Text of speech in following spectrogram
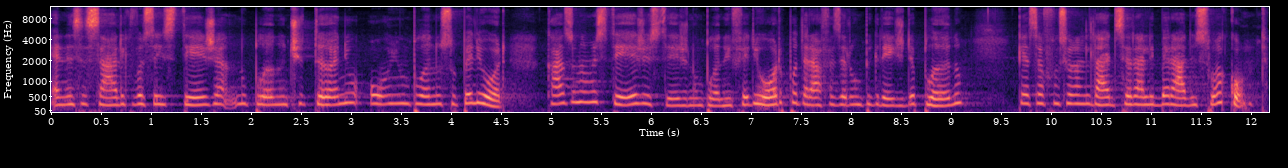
é necessário que você esteja no plano titânio ou em um plano superior. Caso não esteja, esteja num plano inferior, poderá fazer um upgrade de plano, que essa funcionalidade será liberada em sua conta.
